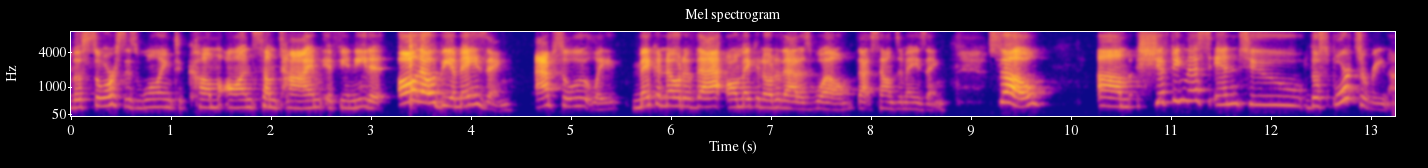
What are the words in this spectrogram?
the source is willing to come on sometime if you need it. Oh, that would be amazing. Absolutely. Make a note of that. I'll make a note of that as well. That sounds amazing. So, um, shifting this into the sports arena.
